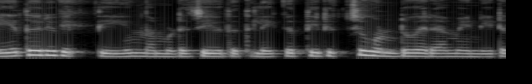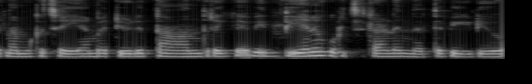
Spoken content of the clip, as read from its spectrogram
ഏതൊരു വ്യക്തിയെയും നമ്മുടെ ജീവിതത്തിലേക്ക് തിരിച്ചു കൊണ്ടുവരാൻ വേണ്ടിയിട്ട് നമുക്ക് ചെയ്യാൻ പറ്റിയ ഒരു താന്ത്രിക വിദ്യേനെ കുറിച്ചിട്ടാണ് ഇന്നത്തെ വീഡിയോ.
